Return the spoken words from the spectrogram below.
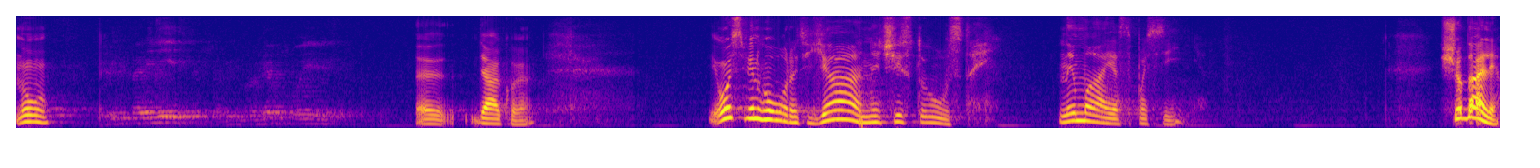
Ну, е, дякую. І ось він говорить: я нечистоустий, немає спасіння. Що далі?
